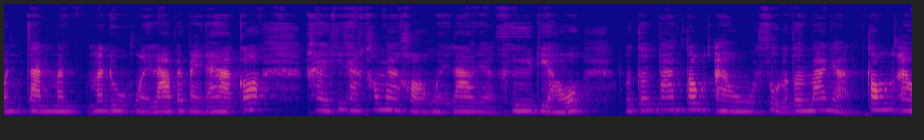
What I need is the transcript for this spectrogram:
วันจันทร์มันมาดูหวยลาวกันไปนะคะ ก็ใครที่ทักเข้ามาขอหวยลาวเนี่ย คือเดี๋ยวเราต้นบ้านต้องเอา สูตรเราต้นบ้านเนี่ย ต้องเอา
